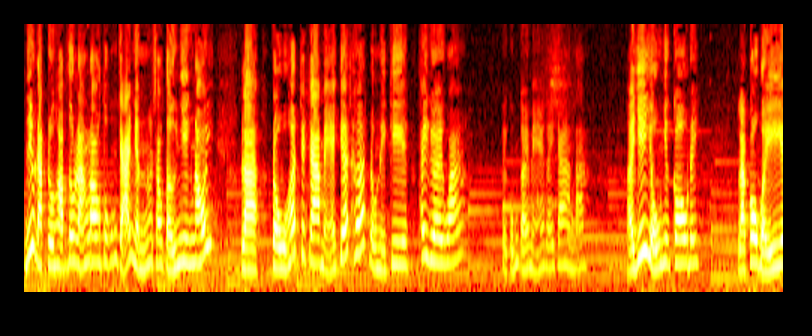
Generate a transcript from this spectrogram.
Nếu đặt trường hợp tôi lặng lon tôi cũng chả nhìn sao tự nhiên nói là trù hết cho cha mẹ chết hết đồ này kia. Thấy ghê quá. Thì cũng kể mẹ kể cha người ta. À, ví dụ như cô đi. Là cô bị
